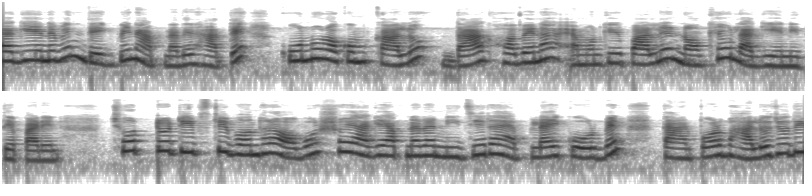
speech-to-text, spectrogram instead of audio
লাগিয়ে নেবেন, দেখবেন আপনাদের হাতে কোনো রকম কালো দাগ হবে না, এমনকি পারলে নখেও লাগিয়ে নিতে পারেন। ছোট্ট টিপসটি বন্ধুরা অবশ্যই আগে আপনারা নিজেরা অ্যাপ্লাই করবেন, তারপর ভালো যদি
